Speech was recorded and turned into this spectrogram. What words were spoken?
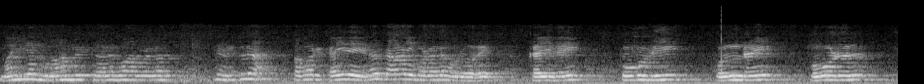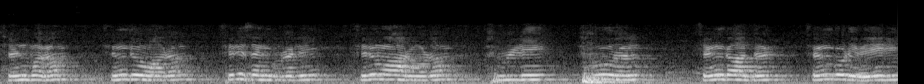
மையன் மனமிட்டு அழுவார்கள் அவர் கைதைனா தாடை மடங்க ஒரு வகை. கைதை புகுழி கொன்றை கோடல் செண்பகம் சிந்துவாரம் சிறுசங்குழலி சிறுமாரோடம் சுள்ளி சூரல் செங்காந்தல் செங்கொடி வேரி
